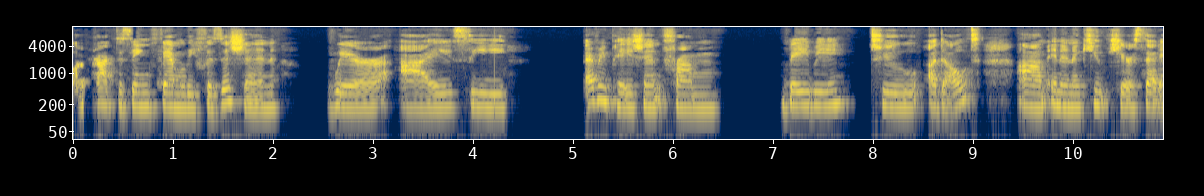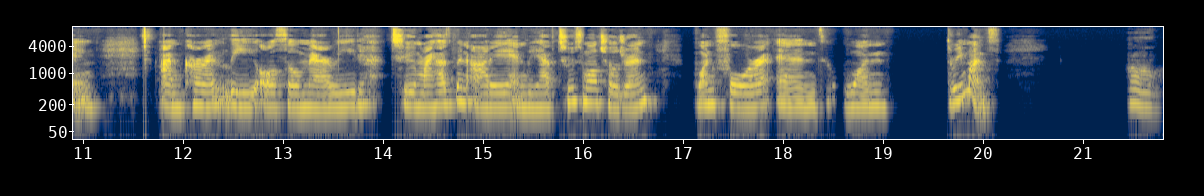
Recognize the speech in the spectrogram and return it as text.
a practicing family physician where I see every patient from baby to adult um, in an acute care setting. I'm currently also married to my husband, Ade, and we have two small children, one four and one three months. Oh,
